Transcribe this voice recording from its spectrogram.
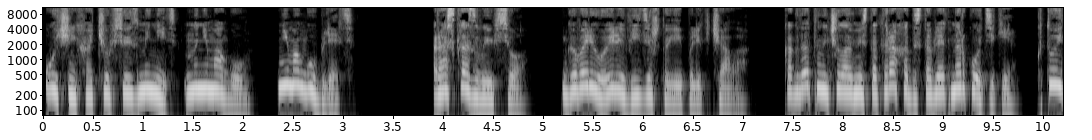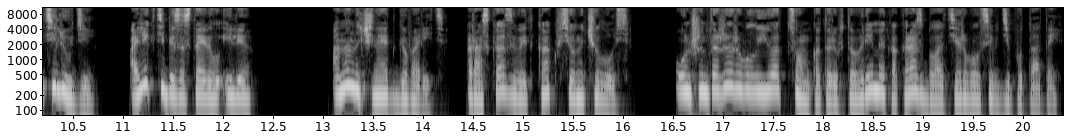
Очень хочу все изменить, но не могу. Не могу, блядь. Рассказывай все. Говорю Эле, видя, что ей полегчало. Когда ты начала вместо траха доставлять наркотики? Кто эти люди? Олег тебе заставил или... Она начинает говорить, рассказывает, как все началось. Он шантажировал ее отцом, который в то время как раз баллотировался в депутаты.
